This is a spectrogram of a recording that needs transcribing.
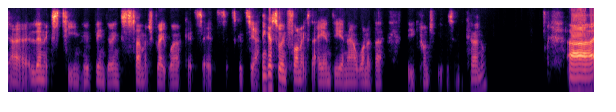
uh, Linux team who've been doing so much great work. It's it's it's good to see. I think I saw in Phoronix that AMD are now one of the lead contributors in the kernel. Uh,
